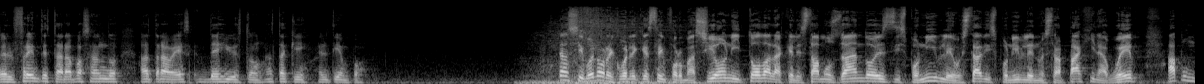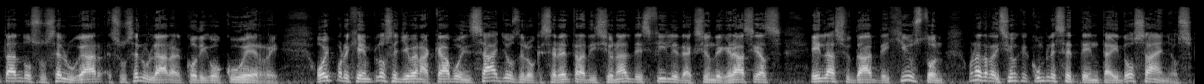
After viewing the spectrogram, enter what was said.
el frente estará pasando a través de Houston hasta aquí el tiempo. Y bueno, recuerde que esta información y toda la que le estamos dando es disponible o está disponible en nuestra página web apuntando su celular, su celular al código QR. Hoy, por ejemplo, se llevan a cabo ensayos de lo que será el tradicional desfile de acción de gracias en la ciudad de Houston, una tradición que cumple 72 años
